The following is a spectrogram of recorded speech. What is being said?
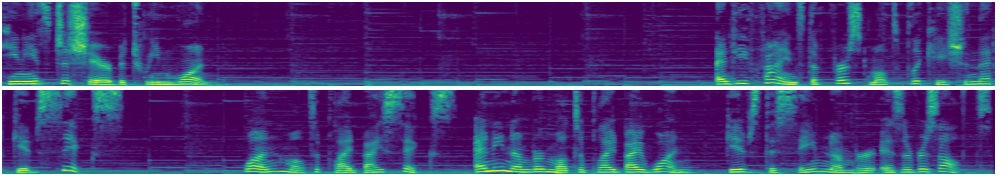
he needs to share between 1. And he finds the first multiplication that gives 6. 1 multiplied by 6. Any number multiplied by 1 gives the same number as a result.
